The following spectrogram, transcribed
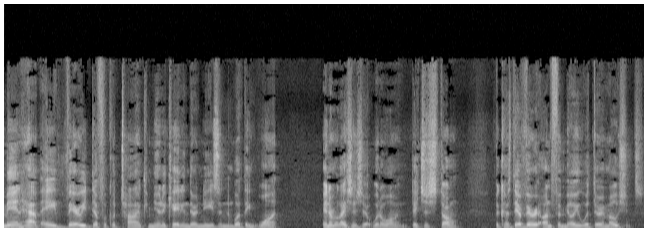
Men have a very difficult time communicating their needs and what they want in a relationship with a woman. They just don't because they're very unfamiliar with their emotions.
